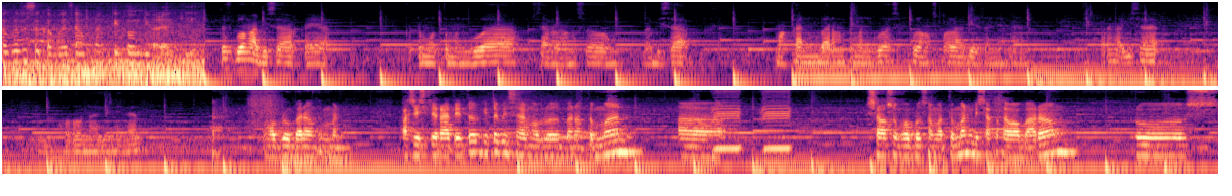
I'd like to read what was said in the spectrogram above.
aku tuh suka banget sama praktikum biologi. Terus gue nggak bisa kayak ketemu temen gue secara langsung. Nggak bisa makan bareng temen gue sepulang sekolah biasanya kan. Karena nggak bisa. Lagi corona gini kan ngobrol bareng teman pas istirahat itu kita bisa ngobrol bareng teman eh, bisa langsung ngobrol sama teman bisa ketawa bareng terus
